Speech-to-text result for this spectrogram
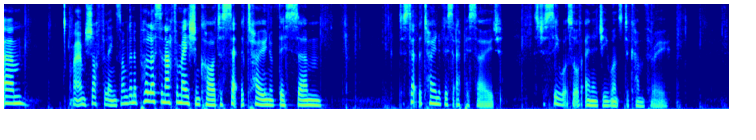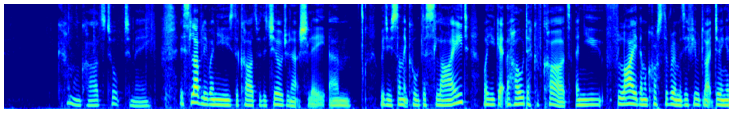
Um, right, I'm shuffling, so I'm going to pull us an affirmation card to set the tone of this. Um, to set the tone of this episode. Let's just see what sort of energy wants to come through. Come on, cards, talk to me. It's lovely when you use the cards with the children, actually. Um, we do something called the slide, where you get the whole deck of cards and you fly them across the room as if you were like doing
